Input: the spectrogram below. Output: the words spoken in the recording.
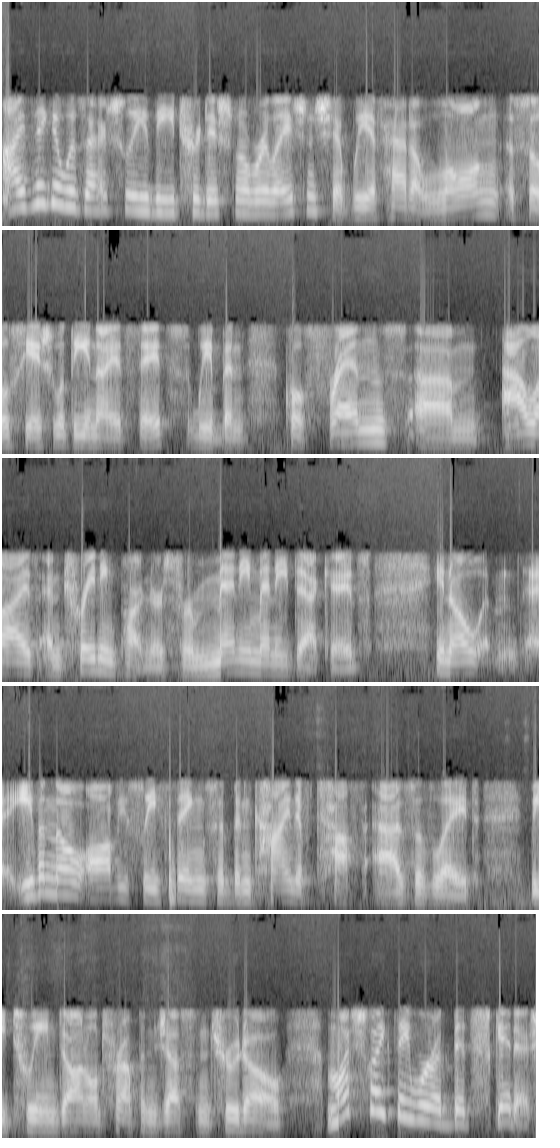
I think it was actually the traditional relationship. We have had a long association with the United States. We've been close friends, um, allies, and trading partners for many, many decades. You know, even though obviously things have been kind of tough as of late between Donald Trump and Justin Trudeau, much like they were a bit skittish,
